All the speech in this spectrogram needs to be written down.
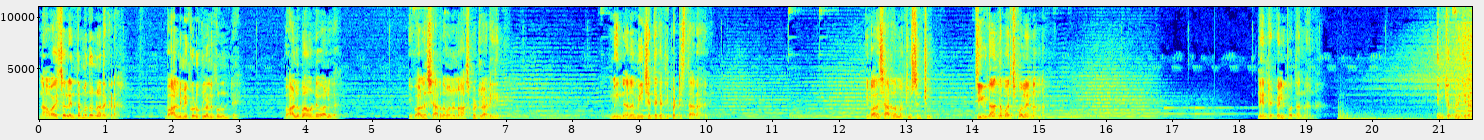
నా వయసులో ఎంతమంది ఉన్నారు అక్కడ? వాళ్ళని మీ కొడుకులు అనుకుని ఉంటే వాళ్ళు బాగుండే వాళ్ళుగా ఇవాళ శారదమ్మ నన్ను హాస్పిటల్ అడిగింది. మీ నాన్న మీ చేత కత్తి పట్టిస్తారా అని. ఇవాళ శారదమ్మ చూసిన చూ జీవితాంతం మర్చిపోలేనన్నా నేను రేపు వెళ్ళిపోతాను నాన్న. ఎప్పటికి రా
